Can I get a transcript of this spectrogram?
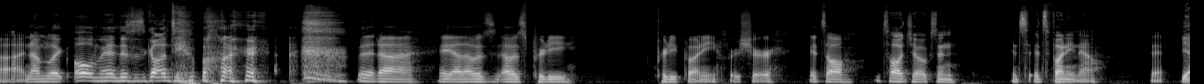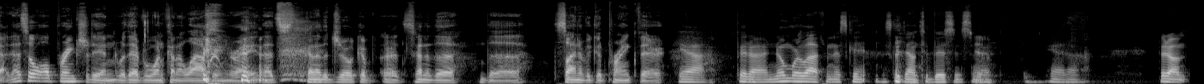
uh, and I'm like, oh man, this has gone too far. but uh, yeah, that was that was pretty pretty funny for sure. It's all it's all jokes and it's it's funny now. But. Yeah, that's how all pranks should end with everyone kind of laughing, right? that's kind of the joke of, it's kind of the the sign of a good prank there. Yeah, but uh, no more laughing. Let's get let's get down to business, man. Yeah. yeah uh, but um,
